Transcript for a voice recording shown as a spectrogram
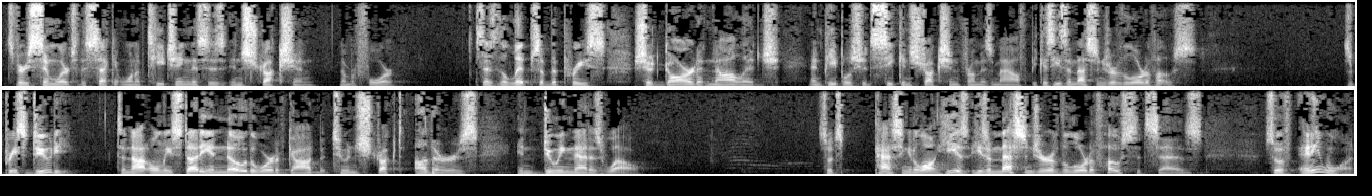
It's very similar to the second one of teaching. This is instruction. Number four. It says the lips of the priests should guard knowledge and people should seek instruction from his mouth because he's a messenger of the Lord of hosts. It's a priest's duty to not only study and know the Word of God, but to instruct others in doing that as well. So it's passing it along. He is, he's a messenger of the Lord of hosts, it says. So if anyone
